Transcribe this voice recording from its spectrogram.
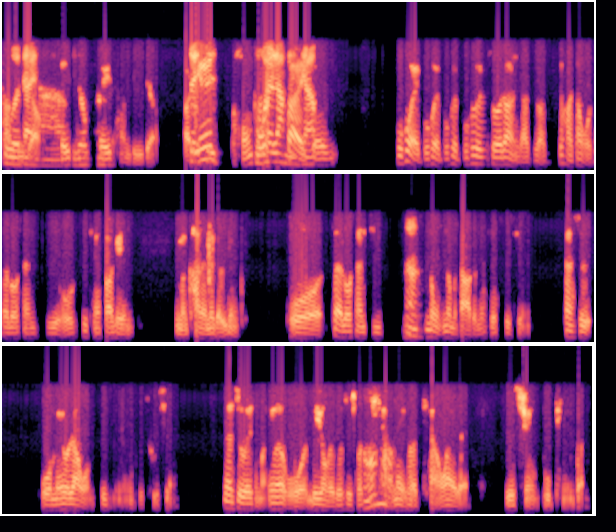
富二代啊，非常非常低调。因为红不会让人家不会不会不会不会说让人家知道，就好像我在洛杉矶，我之前发给你们看的那个 link，我在洛杉矶弄那么大的那些事情，嗯、但是我没有让我们自己名字出现，那是为什么？因为我利用的都是说墙内和墙外的资讯不平等，哦、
